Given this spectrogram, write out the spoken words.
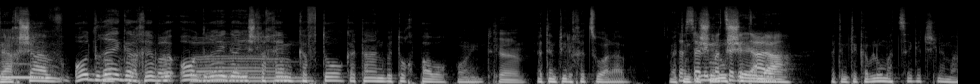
ועכשיו, עוד רגע, חבר'ה, עוד רגע, יש לכם כפתור קטן בתוך PowerPoint, כן. שאתם תלחצו עליו, ואתם תשאלו שאלה. ואתם תקבלו מצגת שלמה,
